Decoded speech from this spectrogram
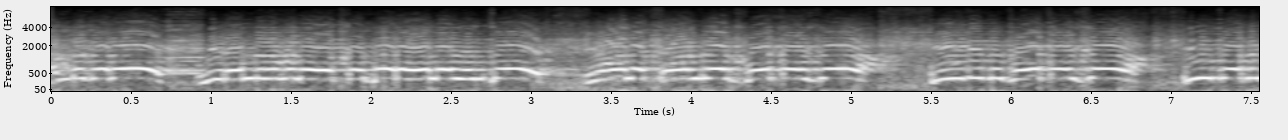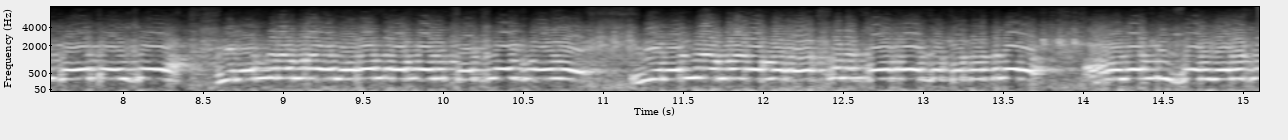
అందుకనే మీరందరూ కూడా ఒక్కసారి ఆలోచించి ఇవాళ కాంగ్రెస్ ఓటేసా టీడీపీ ఓటేసా బీజేపీ ఓటేసా వీళ్ళందరూ కూడా నరేంద్ర మోడీ పెట్టలేక పోయి వీళ్ళందరూ కూడా మన హక్కులు కావాల్సిన పద్ధతిలో అవలంబిస్తారు కనుక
